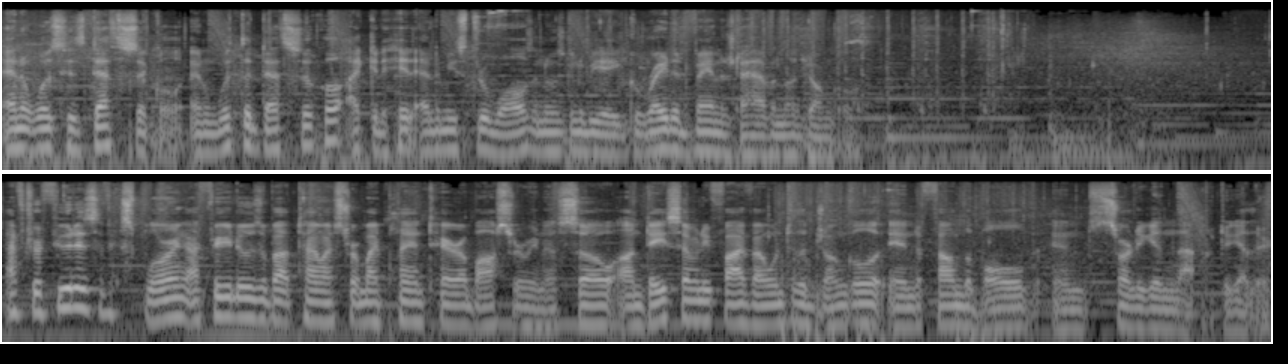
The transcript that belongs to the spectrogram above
and it was his death sickle and with the death sickle I could hit enemies through walls and it was going to be a great advantage to have in the jungle. After a few days of exploring, I figured it was about time I start my Plantera boss arena, so on day 75 I went to the jungle and found the bulb and started getting that put together.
